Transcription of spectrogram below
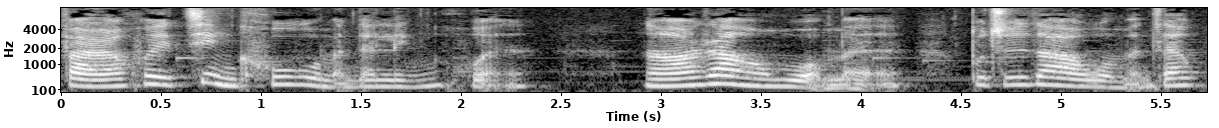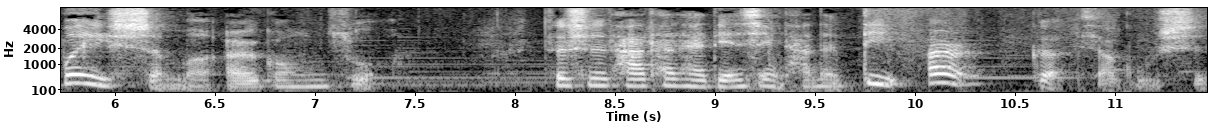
反而会禁锢我们的灵魂，然后让我们不知道我们在为什么而工作。”这是他太太点醒他的第二个小故事。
